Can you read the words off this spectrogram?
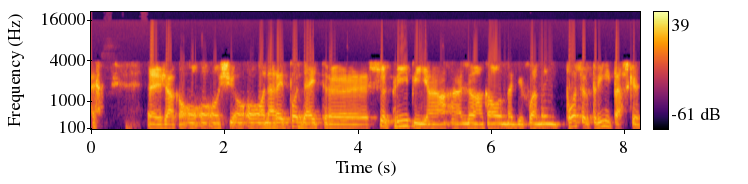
Jacques, on on- on- on- on n'arrête pas d'être euh, surpris, puis en- là encore, mais des fois même pas surpris, parce que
